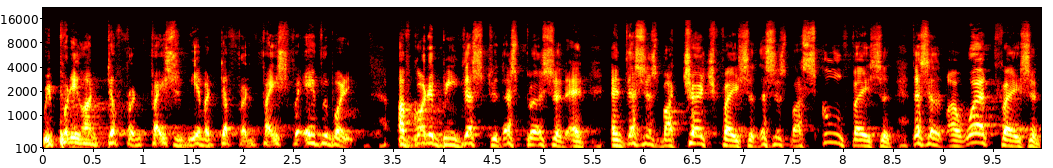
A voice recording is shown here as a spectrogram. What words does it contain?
We're putting on different faces. We have a different face for everybody. I've got to be this to this person, and, and this is my church face, and this is my school face, and this is my work face, and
